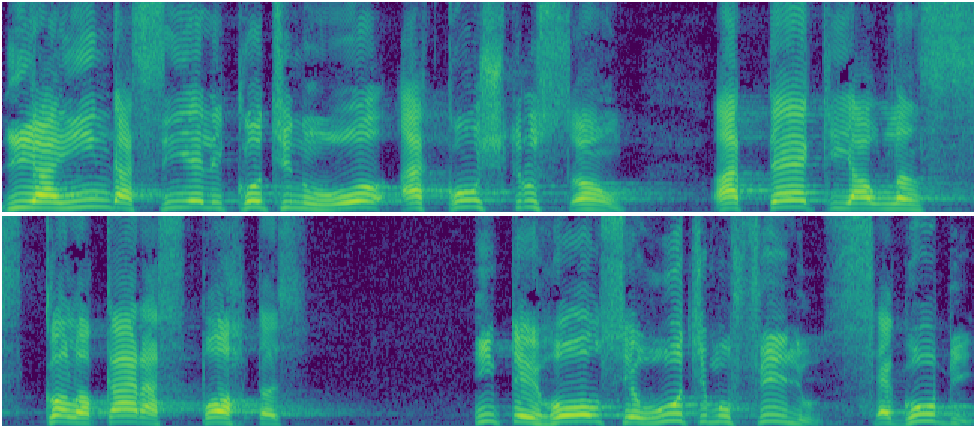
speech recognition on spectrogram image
E ainda assim ele continuou a construção, até que ao colocar as portas, enterrou seu último filho, Segube.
